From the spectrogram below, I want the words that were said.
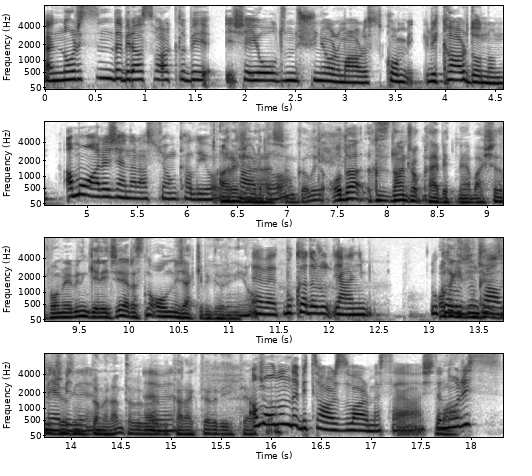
Yani Norris'in de biraz farklı bir şey olduğunu düşünüyorum Aurus komik. Ricardo'nun ama o ara jenerasyon kalıyor ara Ricardo. jenerasyon kalıyor. O da hızdan çok kaybetmeye başladı. Formula 1'in geleceği arasında olmayacak gibi görünüyor. Evet bu kadar yani bu o da kadar uzun kalmayabilir. muhtemelen. Tabii böyle Evet. bir karaktere de ihtiyaç Ama var. onun da bir tarzı var mesela. İşte Var. Norris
